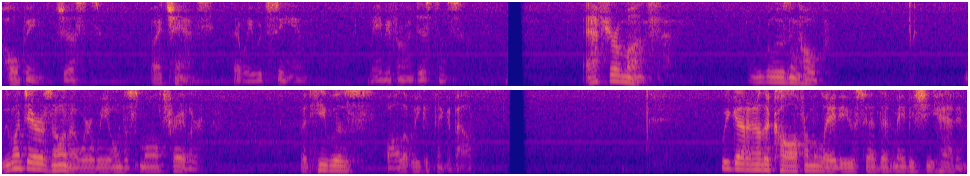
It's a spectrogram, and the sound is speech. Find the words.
hoping just by chance that we would see him maybe from a distance. After a month, we were losing hope. We went to Arizona where we owned a small trailer, but he was all that we could think about. We got another call from a lady who said that maybe she had him.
